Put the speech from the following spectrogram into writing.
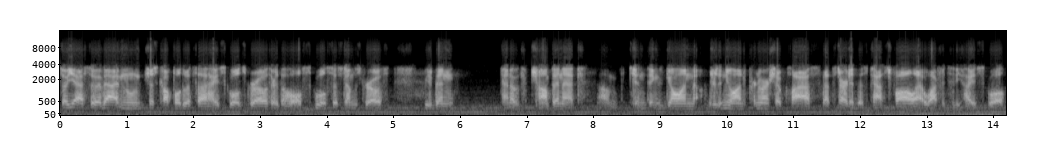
so yeah, so that and just coupled with the high school's growth or the whole school system's growth, we've been kind of chomping at um, getting things going. There's a new entrepreneurship class that started this past fall at Watford City High School.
